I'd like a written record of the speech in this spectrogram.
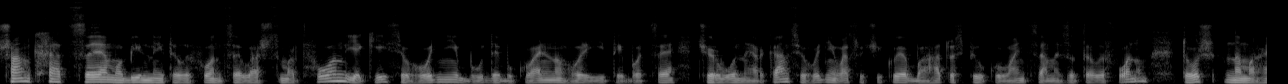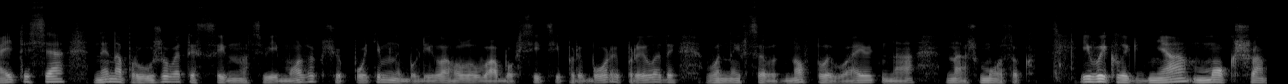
Шангха це мобільний телефон, це ваш смартфон, який сьогодні буде буквально горіти, бо це червоний аркан. Сьогодні вас очікує багато спілкувань саме за телефоном. Тож намагайтеся не напружувати сильно свій мозок, щоб потім не боліла голова, бо всі ці прибори, прилади, вони все одно впливають на наш мозок. І виклик дня мокша.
